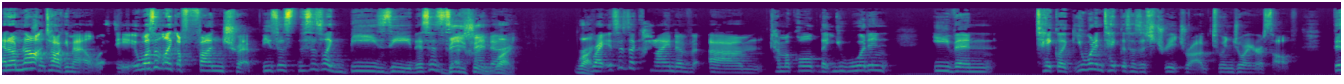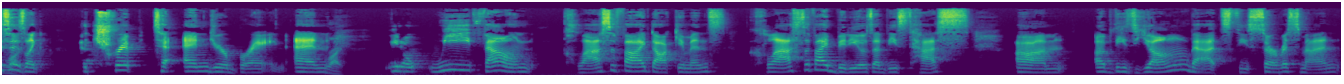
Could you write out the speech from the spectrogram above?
and I'm not talking about LSD. It wasn't like a fun trip. These is this is like BZ. This is a BC, kind of, right. Right. right. This is a kind of um, chemical that you wouldn't even take. Like you wouldn't take this as a street drug to enjoy yourself. This is like a trip to end your brain. And Right. you know, we found classified documents, classified videos of these tests um, of these young vets, these servicemen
